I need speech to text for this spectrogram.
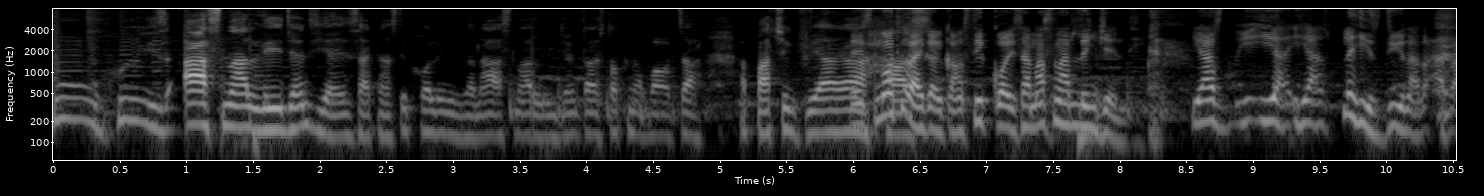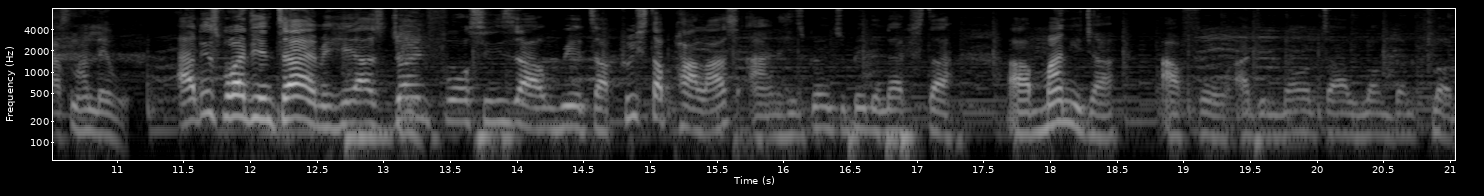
who who is Arsenal legend. Yes, I can still call him as an Arsenal legend. I was talking about uh, Patrick Vieira. It's not has- like you can still call. He's a national legend. He has he, he, has played his due at, at Arsenal level. At this point in time, he has joined forces uh, with uh, Crystal Palace and he's going to be the next uh, uh, manager for uh, the North London club.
